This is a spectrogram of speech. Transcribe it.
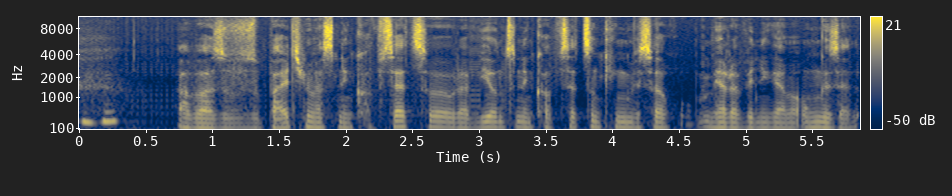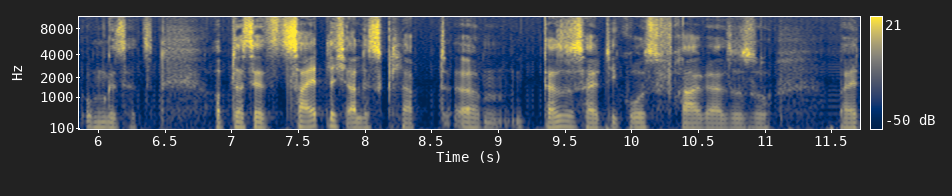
Mhm. Aber so, sobald ich mir was in den Kopf setze oder wir uns in den Kopf setzen, kriegen wir es auch mehr oder weniger immer umgesetzt. umgesetzt. Ob das jetzt zeitlich alles klappt, ähm, das ist halt die große Frage. Also so bei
